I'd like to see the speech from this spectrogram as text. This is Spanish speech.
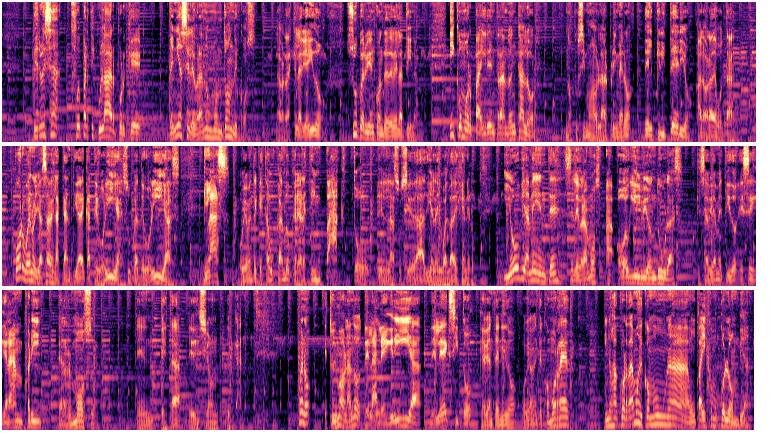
pero esa fue particular porque venía celebrando un montón de cosas. La verdad es que le había ido súper bien con DDB Latina. Y como para ir entrando en calor, nos pusimos a hablar primero del criterio a la hora de votar. Por, bueno, ya sabes, la cantidad de categorías, subcategorías. Glass, obviamente que está buscando crear este impacto en la sociedad y en la igualdad de género. Y obviamente celebramos a Ogilvy Honduras, que se había metido ese Gran Prix hermoso en esta edición de Cannes. Bueno, estuvimos hablando de la alegría, del éxito que habían tenido, obviamente, como red, y nos acordamos de cómo un país como Colombia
